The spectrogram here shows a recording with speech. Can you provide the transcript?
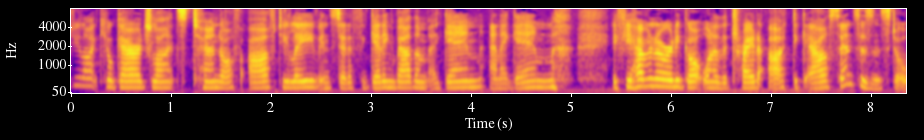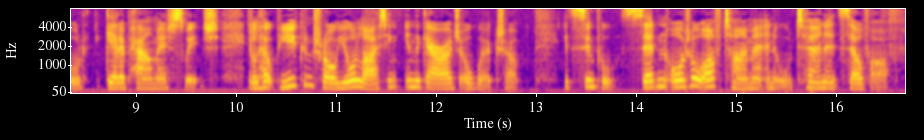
Would you like your garage lights turned off after you leave instead of forgetting about them again and again? If you haven't already got one of the Trader Arctic Owl sensors installed, get a Powermesh switch. It'll help you control your lighting in the garage or workshop. It's simple set an auto off timer and it will turn itself off.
